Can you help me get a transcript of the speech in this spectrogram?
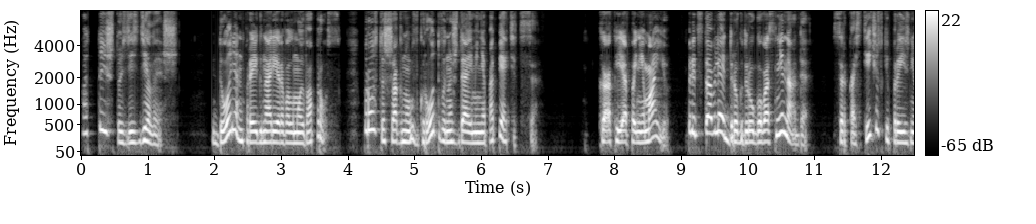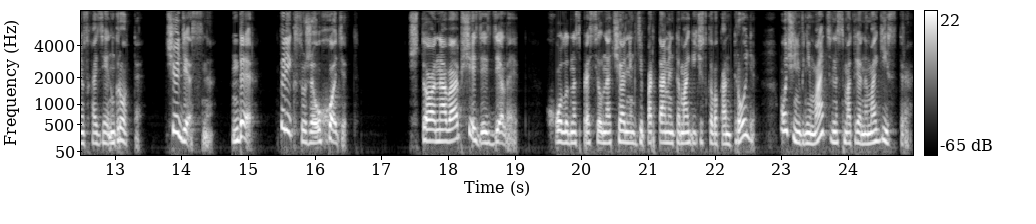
«А ты что здесь делаешь?» Дориан проигнорировал мой вопрос. Просто шагнул в грот, вынуждая меня попятиться. «Как я понимаю, представлять друг другу вас не надо», саркастически произнес хозяин грота. «Чудесно. Дэр, Трикс уже уходит». «Что она вообще здесь делает? Холодно спросил начальник департамента магического контроля, очень внимательно смотря на магистра.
